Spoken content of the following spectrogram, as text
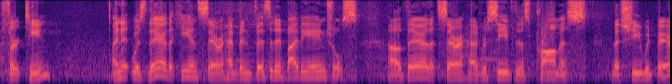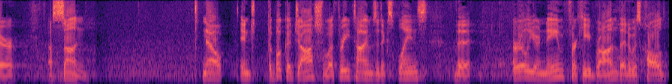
13. And it was there that he and Sarah had been visited by the angels. Uh, there that Sarah had received this promise that she would bear a son. Now, in the book of Joshua, three times it explains the earlier name for Hebron, that it was called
